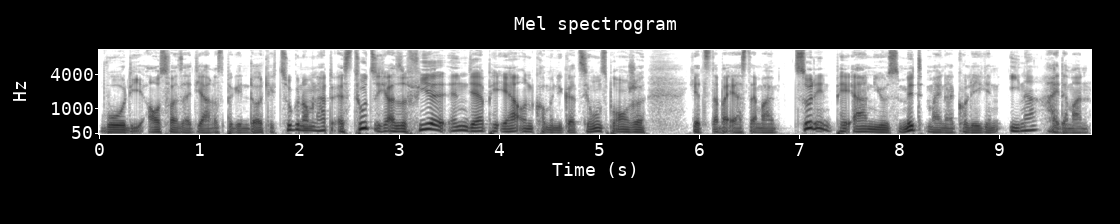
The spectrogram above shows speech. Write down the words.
wo die Auswahl seit Jahresbeginn deutlich zugenommen hat. Es tut sich also viel in der PR- und Kommunikationsbranche. Jetzt aber erst einmal zu den PR-News mit meiner Kollegin Ina Heidemann.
